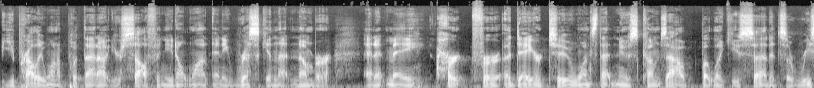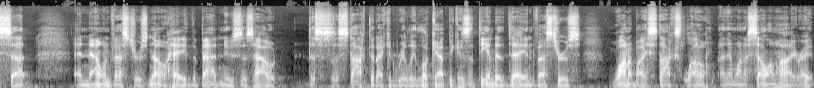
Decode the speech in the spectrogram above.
you probably want to put that out yourself and you don't want any risk in that number and it may hurt for a day or two once that news comes out. But like you said, it's a reset. And now investors know hey, the bad news is out. This is a stock that I could really look at because at the end of the day, investors want to buy stocks low and they want to sell them high, right?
